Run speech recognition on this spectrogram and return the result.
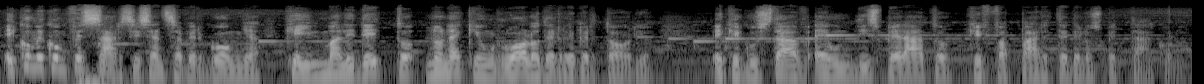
E come confessarsi senza vergogna che il maledetto non è che un ruolo del repertorio e che Gustave è un disperato che fa parte dello spettacolo?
